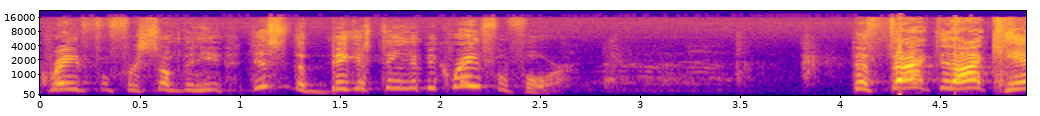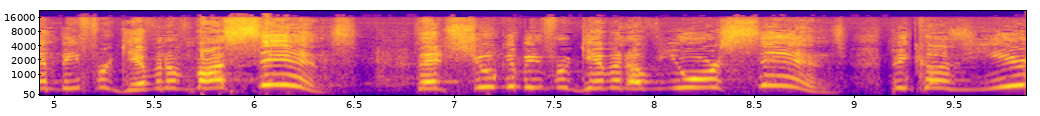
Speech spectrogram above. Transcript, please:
grateful for something here. This is the biggest thing to be grateful for. The fact that I can be forgiven of my sins that you can be forgiven of your sins. Because year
